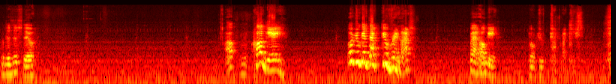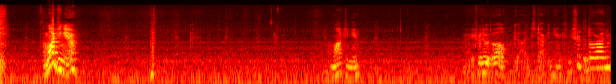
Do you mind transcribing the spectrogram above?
What does this do? Oh, Huggy! Where'd you get that? Me that! Bad Huggy. Don't you touch my keys. I'm watching you. I'm watching you. Alright, do oh god, it's dark in here. Can you shut the door on you?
